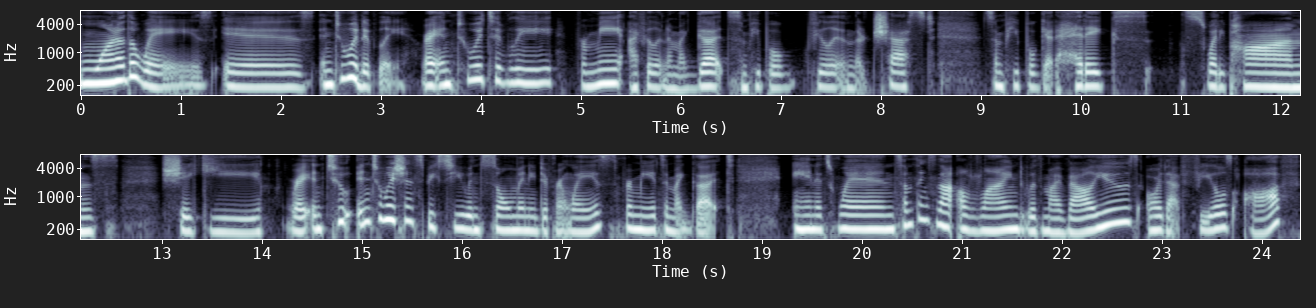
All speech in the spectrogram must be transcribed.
One of the ways is intuitively, right? Intuitively, for me, I feel it in my gut. Some people feel it in their chest. Some people get headaches, sweaty palms, shaky, right? Intu- intuition speaks to you in so many different ways. For me, it's in my gut. And it's when something's not aligned with my values or that feels off,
